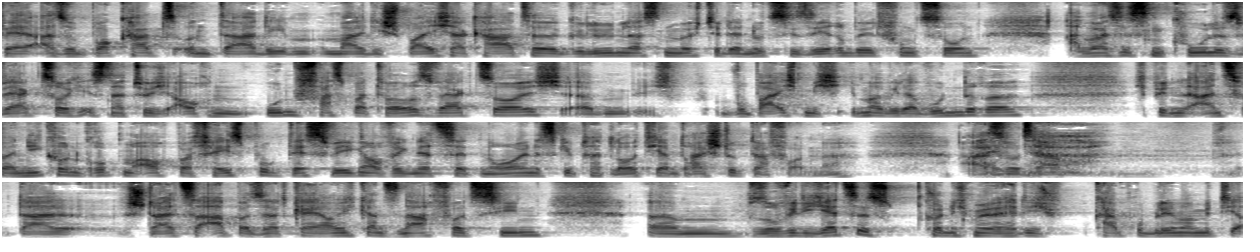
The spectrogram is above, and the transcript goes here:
wer also Bock hat und da die, mal die Speicherkarte glühen lassen möchte, der nutzt die Serienbildfunktion. Aber es ist ein cooles Werkzeug, ist natürlich auch ein unfassbar teures Werkzeug, ähm, ich, wobei ich mich immer wieder wundere. Ich bin in ein, zwei Nikon-Gruppen auch bei Facebook, deswegen auch wegen der Z9. Es gibt halt Leute, die haben drei Stück davon. Ne? Also Alter. da da steigt sie ab. Also das kann ich auch nicht ganz nachvollziehen. Ähm, so wie die jetzt ist, könnte ich mir, hätte ich kein Problem damit, die,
